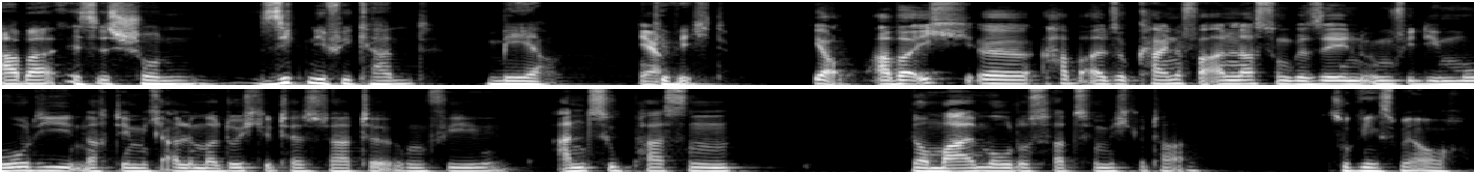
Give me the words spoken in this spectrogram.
Aber es ist schon signifikant mehr ja. Gewicht. Ja, aber ich äh, habe also keine Veranlassung gesehen, irgendwie die Modi, nachdem ich alle mal durchgetestet hatte, irgendwie anzupassen. Normalmodus hat's für mich getan. So ging's mir auch.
